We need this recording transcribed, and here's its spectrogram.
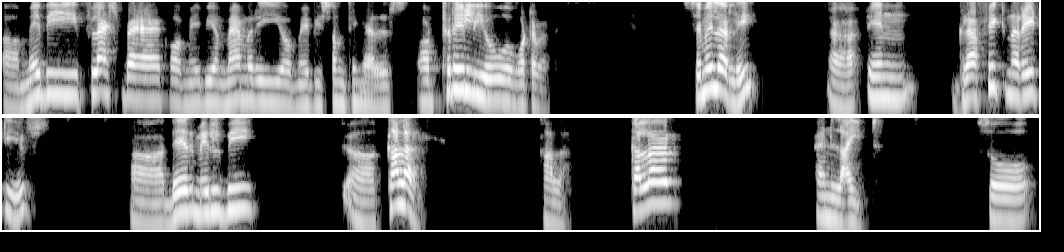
uh, maybe flashback or maybe a memory or maybe something else or thrill you or whatever. Similarly, uh, in graphic narratives, uh, there will be uh, color, color, color and light. So,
